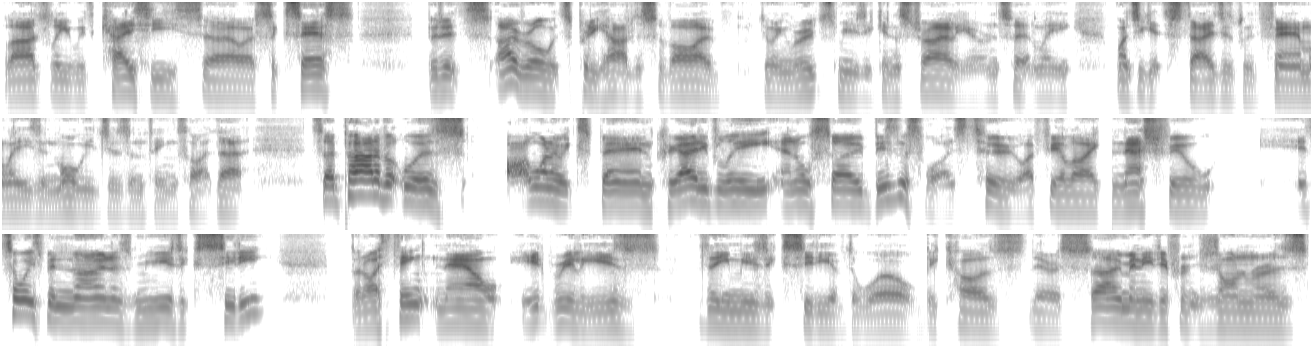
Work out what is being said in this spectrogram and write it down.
largely with Casey's uh, success, but it's overall it's pretty hard to survive doing roots music in Australia, and certainly once you get to stages with families and mortgages and things like that. So part of it was I want to expand creatively and also business wise too. I feel like Nashville it's always been known as Music City, but I think now it really is the music city of the world because there are so many different genres.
